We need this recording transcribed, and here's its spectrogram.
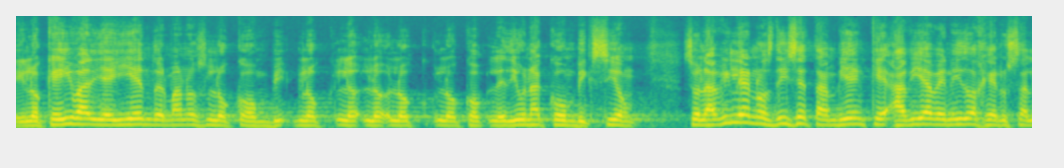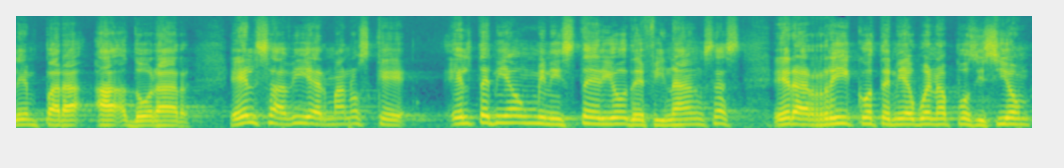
y lo que iba leyendo, hermanos, lo, le dio una convicción. So, la Biblia nos dice también que había venido a Jerusalén para adorar. Él sabía, hermanos, que él tenía un ministerio de finanzas, era rico, tenía buena posición,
